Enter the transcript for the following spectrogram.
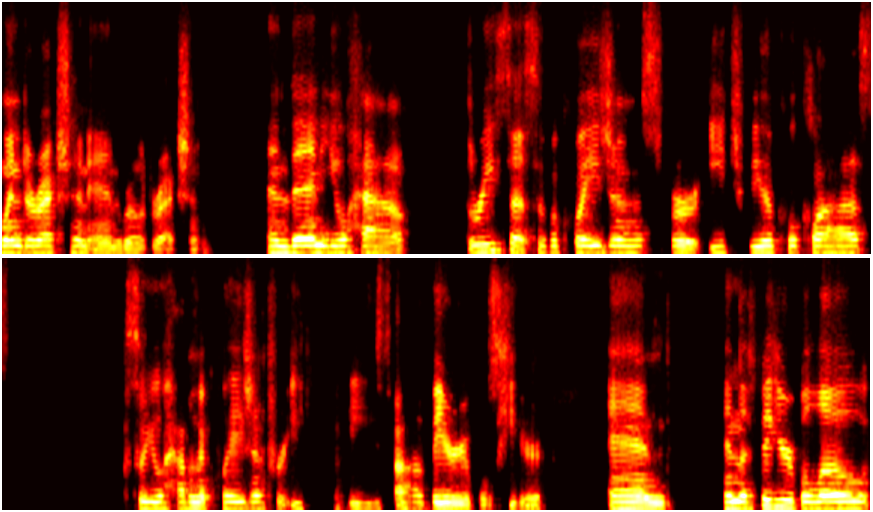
wind direction and road direction. And then you'll have three sets of equations for each vehicle class. So you'll have an equation for each of these uh, variables here. And and the figure below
